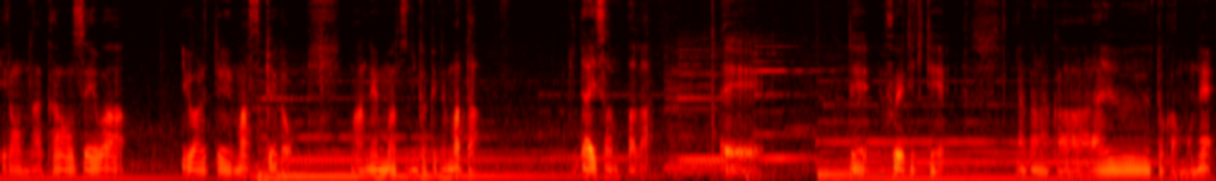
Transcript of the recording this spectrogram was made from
いろんな可能性は言われてますけど、まあ、年末にかけてまた第3波が、えーで増えてきてなかなかライブとかもね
